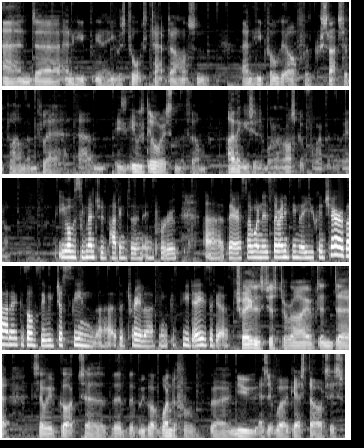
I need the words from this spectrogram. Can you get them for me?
and uh, and he you know he was taught to tap dance and and he pulled it off with such a plum and flair. Um, he was glorious in the film. I think he should have won an Oscar for it, but there we are. You obviously mentioned Paddington in Peru uh, there, so I wonder, is there anything that you can share about it? Because obviously we've just seen uh, the trailer, I think, a few days ago. The trailer's just arrived, and uh, so we've got uh, the, the, we've got wonderful uh, new, as it were, guest artists.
